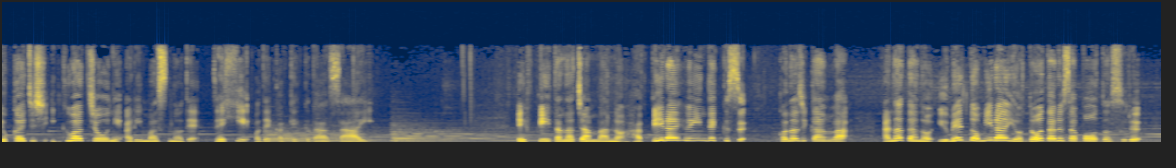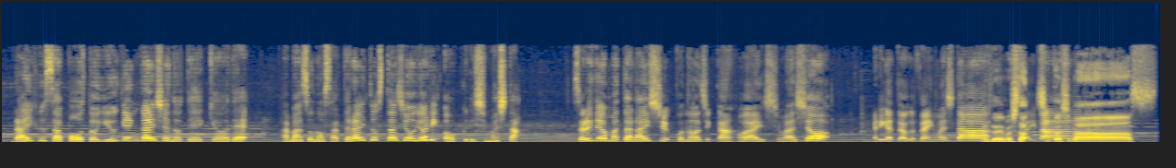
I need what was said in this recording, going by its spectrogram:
四日市市生桑町にありますのでぜひお出かけください。FP タナちゃんマンのハッピーライフインデックス。この時間はあなたの夢と未来をトータルサポートするライフサポート有限会社の提供で浜園サテライトスタジオよりお送りしました。それではまた来週このお時間お会いしましょう。ありがとうございました。ありがとうございました。失礼いたします。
